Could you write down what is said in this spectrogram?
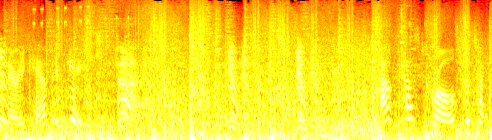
Mercenary camp engaged. Outcast thralls detected.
